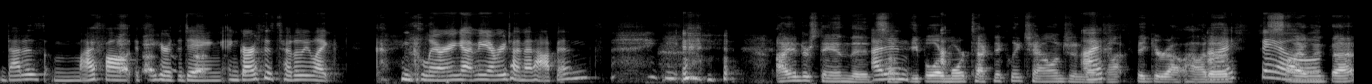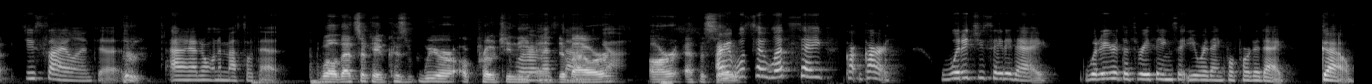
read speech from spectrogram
That is my fault if you hear the ding. And Garth is totally like glaring at me every time that happens. I understand that I some people are more technically challenged and might I, not figure out how to silent that. To silent it. I don't want to mess with it. Well, that's okay because we are approaching We're the end of our yeah. our episode. All right. Well, so let's say Garth, what did you say today? What are your, the three things that you were thankful for today? Go.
